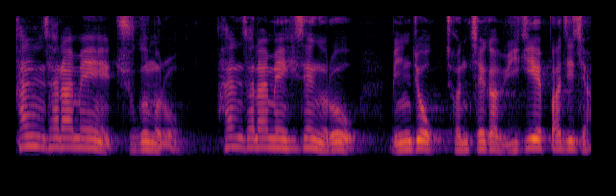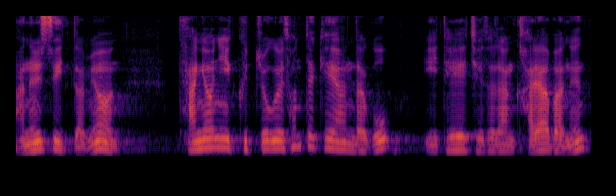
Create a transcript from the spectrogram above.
한 사람의 죽음으로 한 사람의 희생으로 민족 전체가 위기에 빠지지 않을 수 있다면 당연히 그쪽을 선택해야 한다고 이 대제사장 가야바는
